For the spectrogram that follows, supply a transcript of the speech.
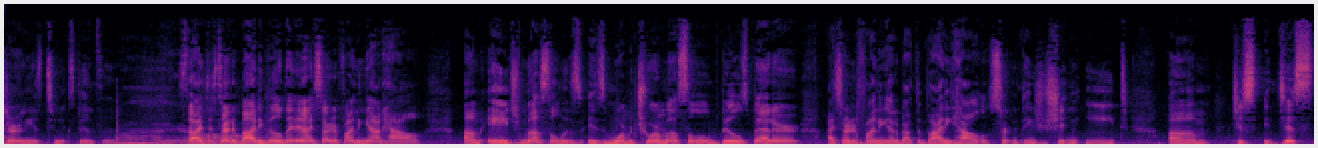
journey is too expensive. Right. So I just started bodybuilding, and I started finding out how um, aged muscle is, is more mature muscle, builds better. I started finding out about the body, how certain things you shouldn't eat. Um, just, just,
